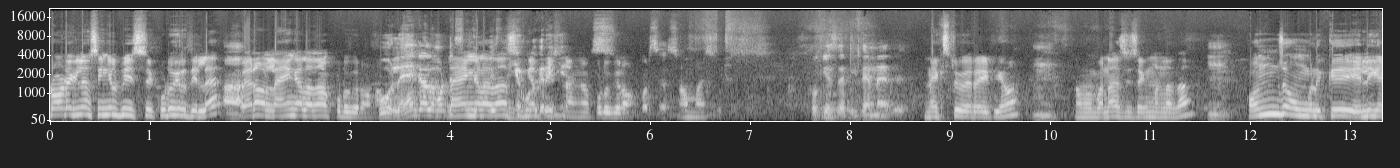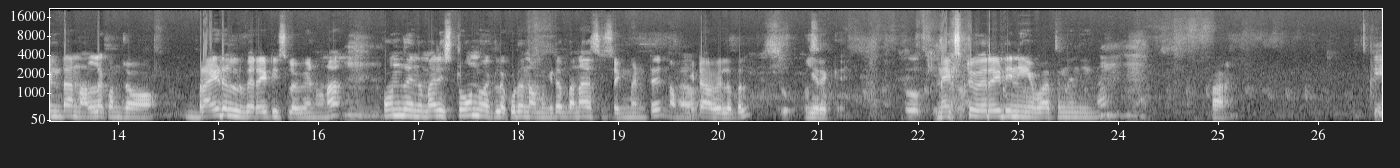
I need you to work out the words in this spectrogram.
ப்ராடக்ட்லயும் சிங்கிள் பீஸ் கொடுக்கறது இல்ல. வெறும் லெஹங்கால தான் கொடுக்குறோம். ஓ லெஹங்கால மட்டும் லெஹங்கால தான் சிங்கிள் பீஸ் நாங்க கொடுக்குறோம். ஆமா. ஓகே சார் இது என்ன இது? நெக்ஸ்ட் வெரைட்டியும் நம்ம பனாசி செக்மெண்ட்ல தான். கொஞ்சம் உங்களுக்கு எலிகண்டா நல்ல கொஞ்சம் பிரைடல் வெரைட்டிஸ்ல வேணும்னா கொஞ்சம் இந்த மாதிரி ஸ்டோன் ஒர்க்ல கூட நம்ம கிட்ட பனாரசி செக்மெண்ட் நம்ம கிட்ட அவைலபிள் இருக்கு. ஓகே நெக்ஸ்ட் வெரைட்டி நீங்க பார்த்துருந்தீங்கன்னா பாருங்க. ஓகே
